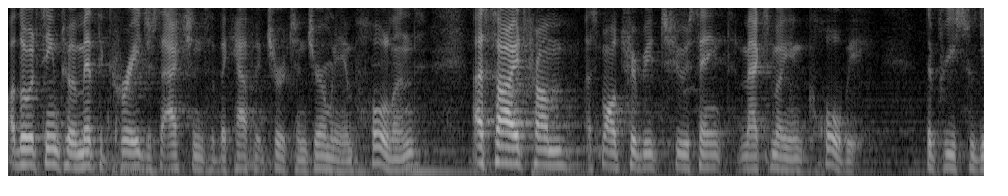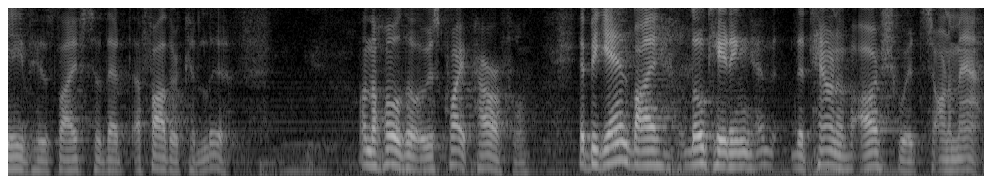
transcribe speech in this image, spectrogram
although it seemed to omit the courageous actions of the Catholic Church in Germany and Poland, aside from a small tribute to St. Maximilian Kolbe, the priest who gave his life so that a father could live. On the whole, though, it was quite powerful. It began by locating the town of Auschwitz on a map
